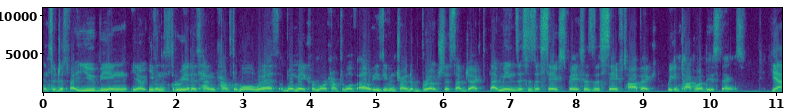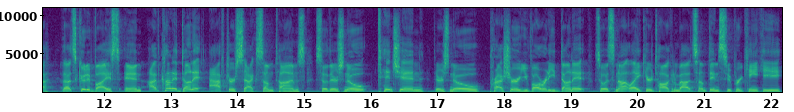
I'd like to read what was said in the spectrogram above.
And so just by you being, you know, even three out of 10 comfortable with will make her more comfortable. Of, oh, he's even trying to broach the subject. That means this is a safe space, this is a safe topic. We can talk about these things. Yeah, that's good advice. And I've kind of done it after sex sometimes. So there's no tension, there's no pressure. You've already done it. So it's not like you're talking about something super kinky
